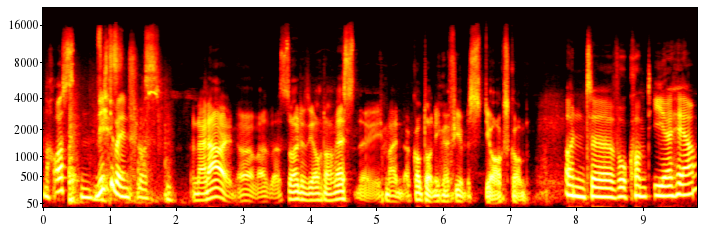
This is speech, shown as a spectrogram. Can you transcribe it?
Nach Osten, nicht über den Fluss. Nein, nein, äh, was, was sollte sie auch nach Westen? Ich meine, da kommt doch nicht mehr viel, bis die Orks kommen. Und äh, wo kommt ihr her?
